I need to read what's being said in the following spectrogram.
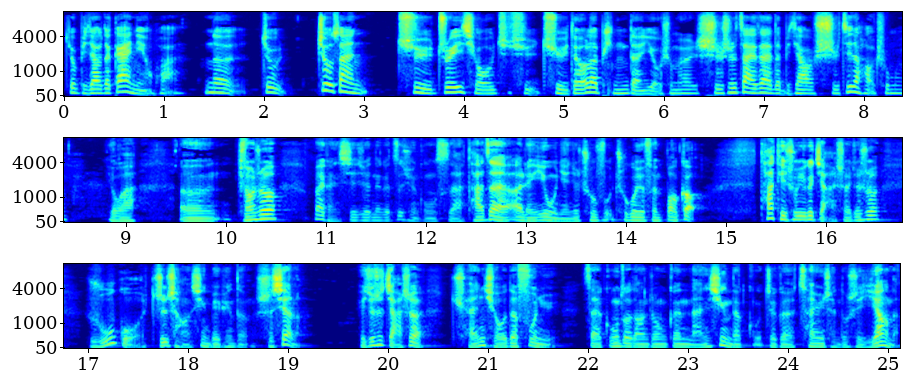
就比较的概念化。那就就算去追求、去取取得了平等，有什么实实在在的比较实际的好处吗？有啊，嗯，比方说。麦肯锡就那个咨询公司啊，他在二零一五年就出出过一份报告，他提出一个假设，就是说，如果职场性别平等实现了，也就是假设全球的妇女在工作当中跟男性的这个参与程度是一样的，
